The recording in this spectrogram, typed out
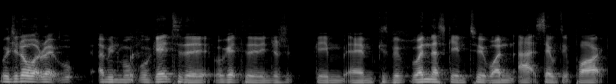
Well, you know what? Right. I mean, we'll, we'll get to the we'll get to the Rangers game because we win this game two one at Celtic Park,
